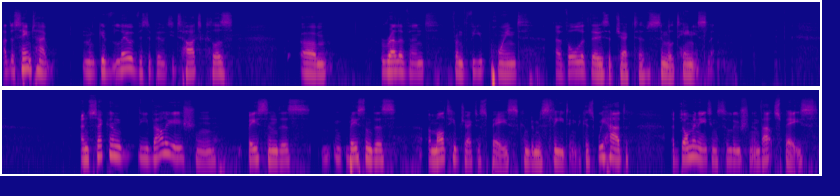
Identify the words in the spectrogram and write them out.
at the same time give lower visibility to articles um, relevant from the viewpoint of all of those objectives simultaneously. And second, the evaluation based on this, based on this multi-objective space can be misleading because we had a dominating solution in that space,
